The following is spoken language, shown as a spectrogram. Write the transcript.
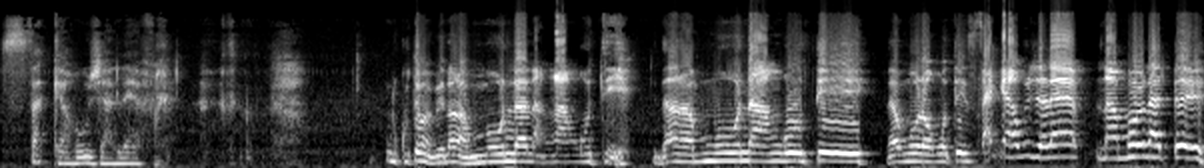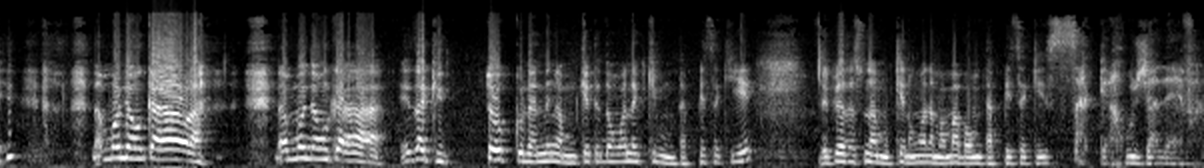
sac rouge à lèvres lokuta mabe na namona na ngango te na namona yango te namona yango te sac à rouge à lèvres namona te namoni yango kaawa namoni yango kaawa eza kitoko na ndenge ya moke te donc wana ki moto apesaki ye epuis aza so na moke nango wana mama bango moto apesaki ye sac rouge à lèvres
